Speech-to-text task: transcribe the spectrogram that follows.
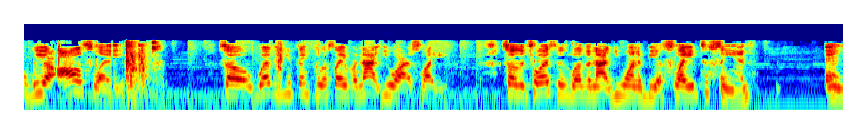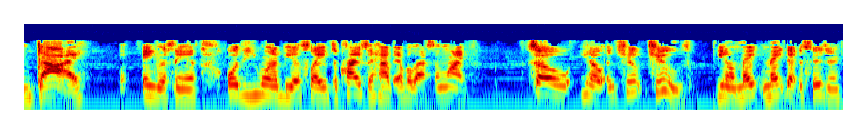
we are all slaves. So whether you think you're a slave or not, you are a slave. So the choice is whether or not you want to be a slave to sin and die in your sins, or do you want to be a slave to Christ and have everlasting life? So, you know, and cho- choose, you know, make, make that decision,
